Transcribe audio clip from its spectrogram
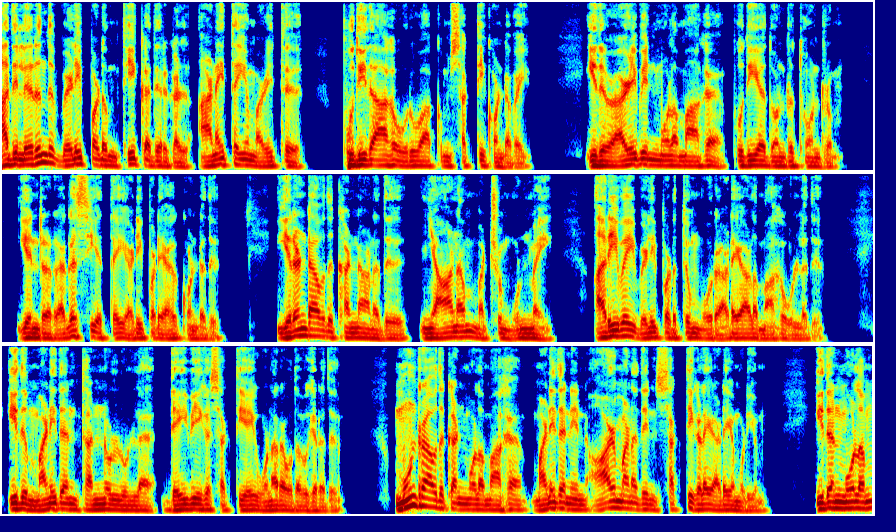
அதிலிருந்து வெளிப்படும் தீக்கதிர்கள் அனைத்தையும் அழித்து புதிதாக உருவாக்கும் சக்தி கொண்டவை. இது அழிவின் மூலமாக புதியதொன்று தோன்றும் என்ற ரகசியத்தை அடிப்படையாக கொண்டது. இரண்டாவது கண்ணானது ஞானம் மற்றும் உண்மை அறிவை வெளிப்படுத்தும் ஒரு அடையாளமாக உள்ளது. இது மனிதன் தன்னுள் உள்ள தெய்வீக சக்தியை உணர உதவுகிறது. மூன்றாவது கண் மூலமாக மனிதனின் ஆழ்மனதின் சக்திகளை அடைய முடியும். இதன் மூலம்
